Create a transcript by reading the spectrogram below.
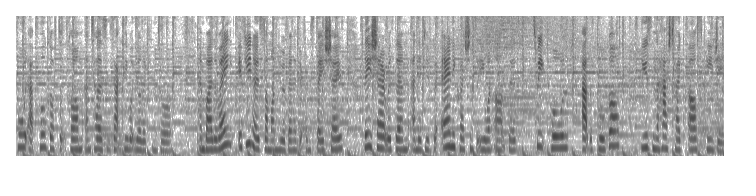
paul at paulgough.com and tell us exactly what you're looking for. And by the way, if you know someone who would benefit from today's show, please share it with them. And if you've got any questions that you want answered, tweet Paul at the Paul Gough using the hashtag AskPG.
